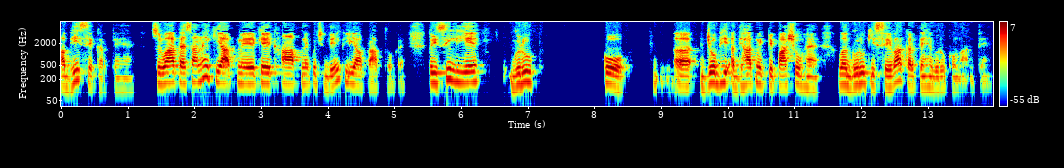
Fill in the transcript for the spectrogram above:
अभी से करते हैं। शुरुआत ऐसा नहीं कि आप में एक एक हाँ आपने कुछ देख लिया, प्राप्त हो गए। तो इसीलिए गुरु को जो भी आध्यात्मिक पिपाशु हैं, वह गुरु की सेवा करते हैं, गुरु को मानते हैं।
